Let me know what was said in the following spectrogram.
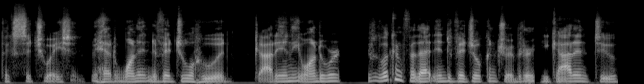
the situation. We had one individual who had got in, he wanted to work. He was looking for that individual contributor. He got into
